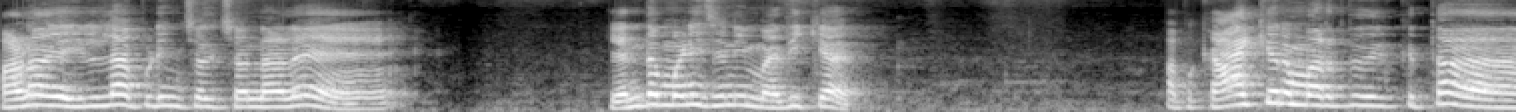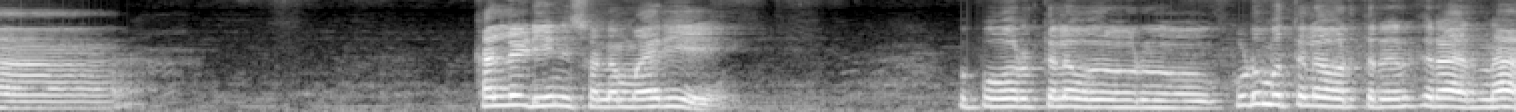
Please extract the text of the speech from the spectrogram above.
பணம் இல்லை அப்படின்னு சொல்லி சொன்னாலே எந்த மனுஷனையும் மதிக்காது. அப்போ காய்க்கிற மரத்துக்கு தான் கல்லடின்னு சொன்ன மாதிரி இப்போ ஒருத்தர் ஒரு ஒரு குடும்பத்தில் ஒருத்தர் இருக்கிறாருன்னா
